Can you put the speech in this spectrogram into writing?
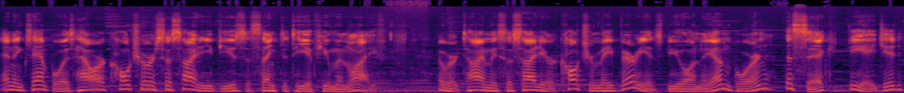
An example is how our culture or society views the sanctity of human life. Over time, a society or culture may vary its view on the unborn, the sick, the aged,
